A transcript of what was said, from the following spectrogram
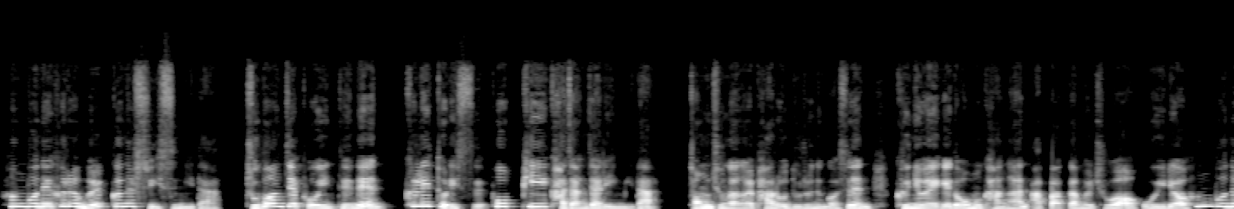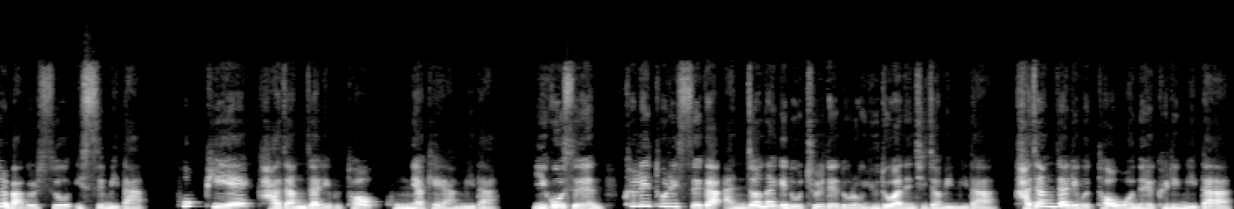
흥분의 흐름을 끊을 수 있습니다. 두 번째 포인트는 클리토리스, 포피 가장자리입니다. 정중앙을 바로 누르는 것은 그녀에게 너무 강한 압박감을 주어 오히려 흥분을 막을 수 있습니다. 포피의 가장자리부터 공략해야 합니다. 이곳은 클리토리스가 안전하게 노출되도록 유도하는 지점입니다. 가장자리부터 원을 그립니다.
